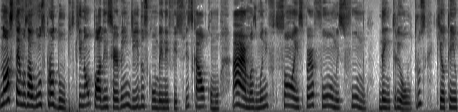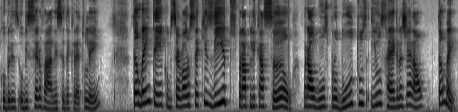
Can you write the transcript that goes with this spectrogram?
Nós temos alguns produtos que não podem ser vendidos com benefício fiscal, como armas, munições, perfumes, fumo, dentre outros, que eu tenho que observar nesse decreto-lei. Também tenho que observar os requisitos para aplicação para alguns produtos e os regras geral também.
